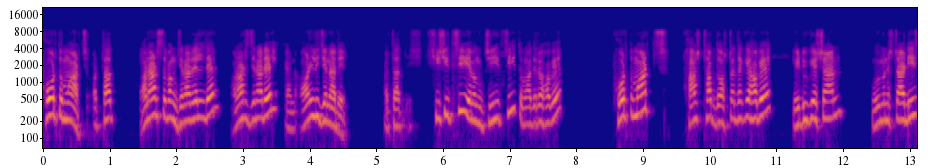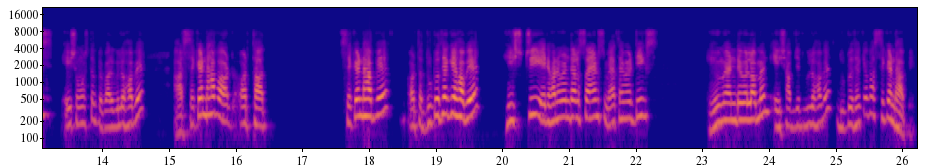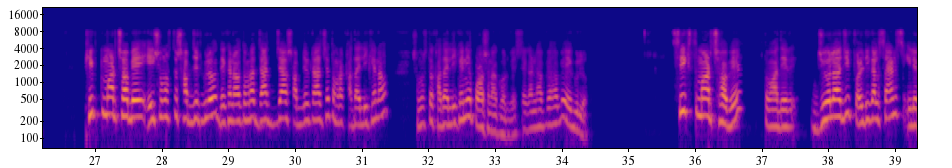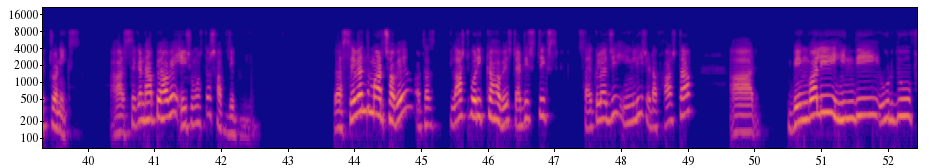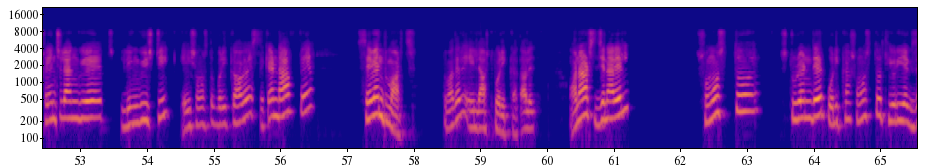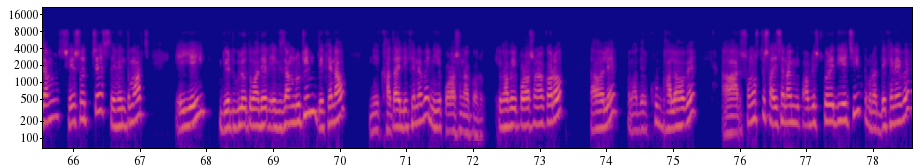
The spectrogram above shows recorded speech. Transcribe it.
ফোর্থ মার্চ অর্থাৎ অনার্স এবং জেনারেলদের honours general and only general অর্থাৎ সিসি থ্রি এবং জি থ্রি তোমাদের হবে ফোর্থ মার্চ ফার্স্ট হাফ দশটা থেকে হবে এডুকেশান উইমেন স্টাডিজ এই সমস্ত পেপারগুলো হবে। আর সেকেন্ড হাফ অর্থাৎ সেকেন্ড হাফে অর্থাৎ দুটো থেকে হবে history environmental science mathematics human development এই সাবজেক্টগুলো হবে দুটো থেকে বা সেকেন্ড হাফে ফিফথ মার্চ হবে, এই সমস্ত সাবজেক্টগুলো দেখে নাও তোমরা, যার যা সাবজেক্ট আছে তোমরা খাতায় লিখে নাও, সমস্ত খাতায় লিখে নিয়ে পড়াশোনা করবে সেকেন্ড হাফে হবে এগুলো। সিক্সথ মার্চ হবে তোমাদের জিওলজি পলিটিক্যাল সায়েন্স ইলেকট্রনিক্স আর সেকেন্ড হাফে হবে এই সমস্ত সাবজেক্টগুলো এবার সেভেন্থ মার্চ হবে, অর্থাৎ লাস্ট পরীক্ষা হবে স্ট্যাটিস্টিক্স সাইকোলজি ইংলিশ এটা ফার্স্ট হাফ আর Bengali, Hindi, Urdu French language linguistic এই সমস্ত পরীক্ষা হবে সেকেন্ড হাফে সেভেন্থ মার্চ তোমাদের এই লাস্ট পরীক্ষা। তাহলে অনার্স জেনারেল সমস্ত স্টুডেন্টদের পরীক্ষা, সমস্ত থিওরি এক্সাম শেষ হচ্ছে সেভেন্থ মার্চ এই এই ডেটগুলো তোমাদের এক্সাম রুটিন দেখে নাও, নিয়ে খাতায় লিখে নেবে, নিয়ে পড়াশোনা করো। এভাবেই পড়াশোনা করো, তাহলে তোমাদের খুব ভালো হবে। আর সমস্ত সাজেশন আমি পাবলিশ করে দিয়েছি, তোমরা দেখে নেবে।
